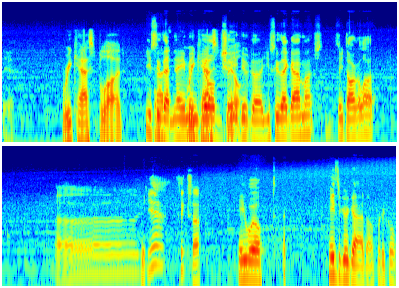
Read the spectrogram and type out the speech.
Yeah. Recast blood. You see That's- that name in Recast Guild? chill. Do, do, uh, you see that guy much? Does he talk a lot? Uh, yeah, I think so. He will. He's a good guy though. Pretty cool.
